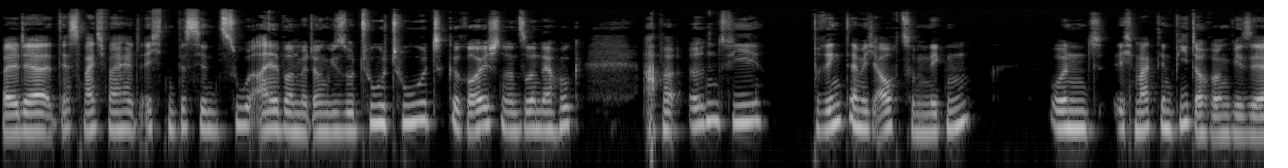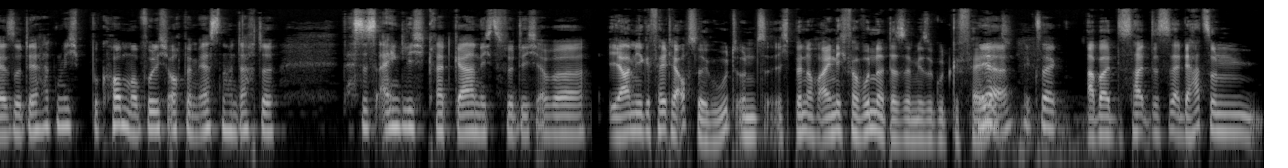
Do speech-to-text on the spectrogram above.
Weil der, der ist manchmal halt echt ein bisschen zu albern mit irgendwie so tut-tut Geräuschen und so in der Hook. Aber irgendwie bringt er mich auch zum Nicken. Und ich mag den Beat auch irgendwie sehr. Also der hat mich bekommen, obwohl ich auch beim ersten Mal dachte, das ist eigentlich gerade gar nichts für dich, aber ja, mir gefällt er auch sehr gut und ich bin auch eigentlich verwundert, dass er mir so gut gefällt. Ja, exakt. Aber das hat, das, der hat so einen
